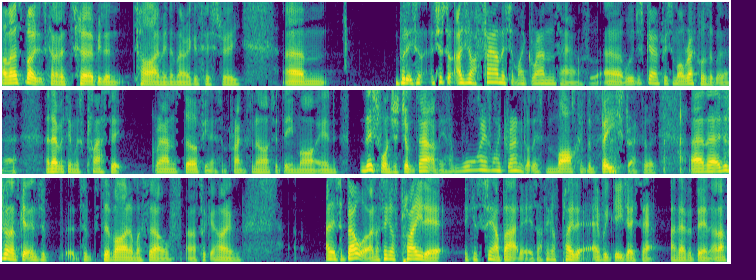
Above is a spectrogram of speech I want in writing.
I mean, I suppose it's kind of a turbulent time in America's history. Um, but it's, it's just, I- you know, I found this at my grand's house. Uh, we were just going through some old records that were there, and everything was classic grand stuff, you know, some Frank Sinatra, Dean Martin. This one just jumped out at me. I said, why has my grand got this Mark of the Beast record? and uh, just when I was getting into to, to vinyl myself, and I took it home, and it's a belter, and I think I've played it. You can see how bad it is. I think I've played it at every DJ set I've ever been, and I,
